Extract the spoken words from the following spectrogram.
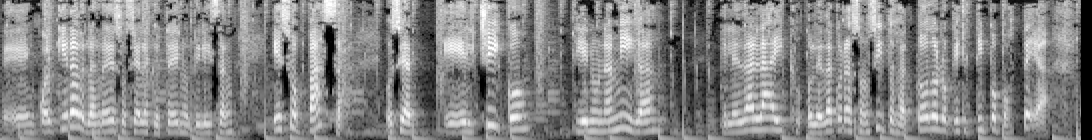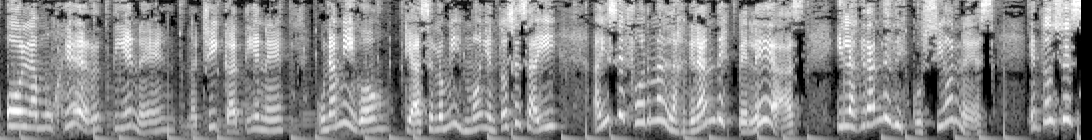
en cualquiera de las redes sociales que ustedes utilizan. Eso pasa. O sea, el chico tiene una amiga que le da like o le da corazoncitos a todo lo que este tipo postea. O la mujer tiene, la chica tiene un amigo que hace lo mismo y entonces ahí, ahí se forman las grandes peleas y las grandes discusiones. Entonces,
